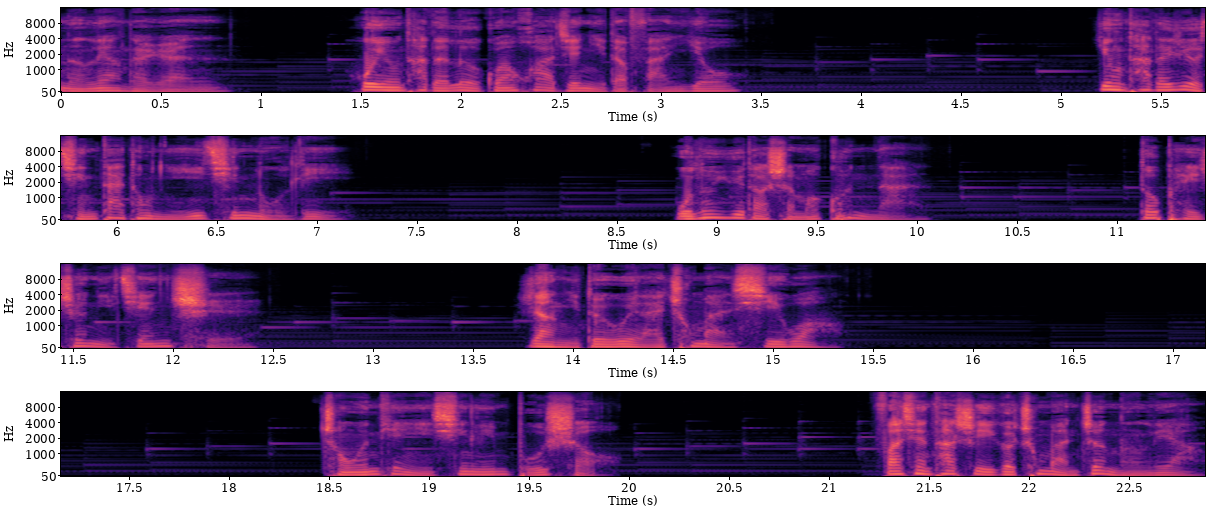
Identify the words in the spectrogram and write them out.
能量的人，会用他的乐观化解你的烦忧，用他的热情带动你一起努力。无论遇到什么困难，都陪着你坚持，让你对未来充满希望。重温电影《心灵捕手》，发现它是一个充满正能量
